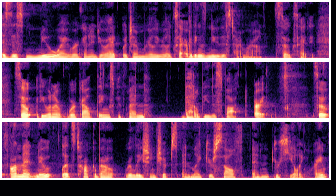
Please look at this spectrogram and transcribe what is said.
as this new way we're going to do it, which I'm really, really excited. Everything's new this time around. So excited. So if you want to work out things with men, that'll be the spot. All right. So, on that note, let's talk about relationships and like yourself and your healing, right?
